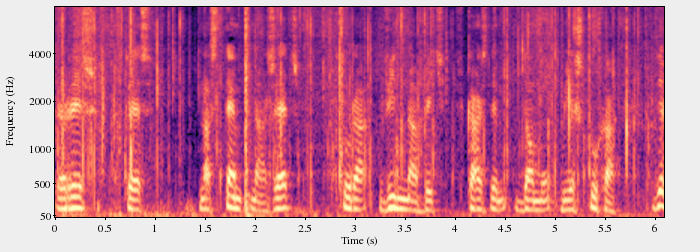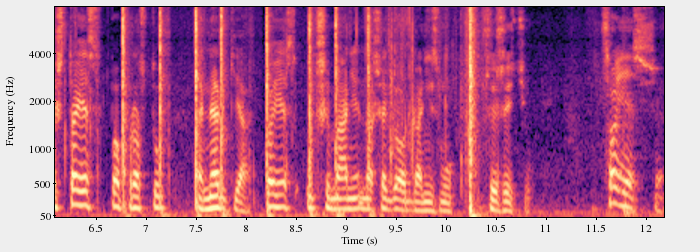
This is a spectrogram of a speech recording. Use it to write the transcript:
ryż to jest następna rzecz, która winna być w każdym domu mieszczucha, gdyż to jest po prostu energia, to jest utrzymanie naszego organizmu przy życiu. Co jeszcze?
